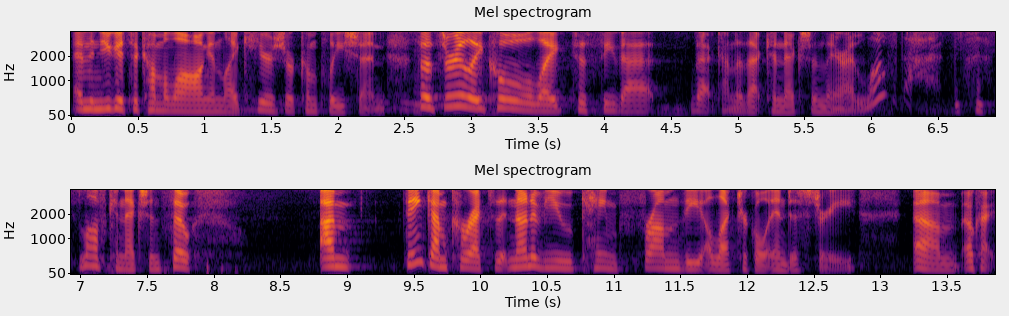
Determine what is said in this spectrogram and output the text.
and then you get to come along and like, here's your completion. So it's really cool, like to see that that kind of that connection there. I love that. love connection. So I'm think I'm correct that none of you came from the electrical industry. Um, okay,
